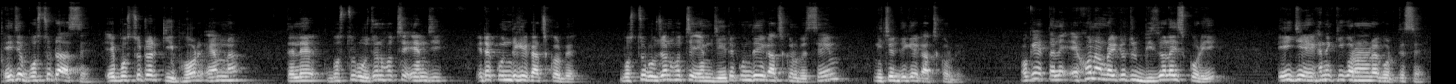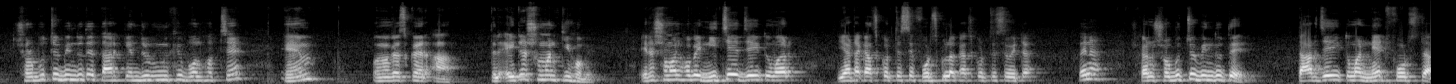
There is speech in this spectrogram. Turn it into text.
এই যে বস্তুটা আছে, এই বস্তুটার কি ভর? এম না? তাহলে বস্তুর ওজন হচ্ছে এম জি এটা কোন দিকে কাজ করবে? বস্তুর ওজন হচ্ছে এম জি এটা কোন দিকে কাজ করবে? সেম নিচের দিকে কাজ করবে। ওকে তাহলে এখন আমরা একটু ভিজুয়ালাইজ করি, এই যে এখানে কি ঘটনাটা ঘটতেছে? সর্বোচ্চ বিন্দুতে তার কেন্দ্রবিমুখী বল হচ্ছে এম ওমেগা স্কোয়ার আর তাহলে এইটার সমান কি হবে? এটার সমান হবে নিচে যেই তোমার ইয়াটা কাজ করতেছে ফোর্সগুলো কাজ করতেছে ওইটা। তাই না? কারণ সর্বোচ্চ বিন্দুতে তার যেই তোমার নেট ফোর্সটা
